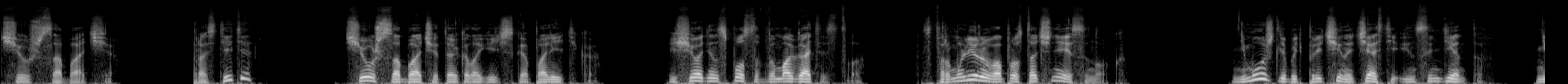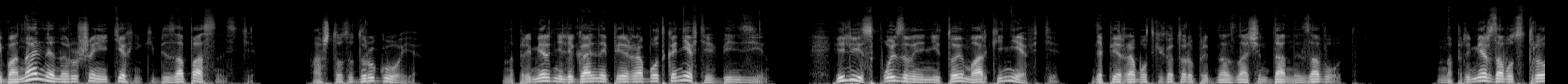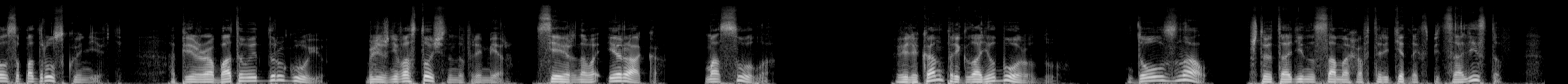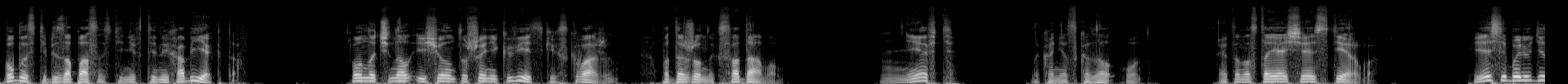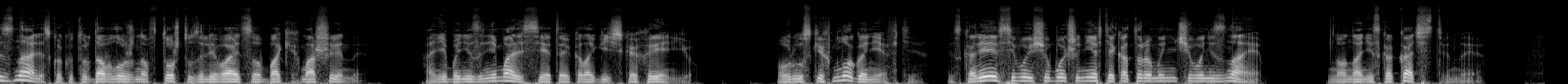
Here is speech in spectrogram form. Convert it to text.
Чушь собачья. Простите? Чушь собачья это экологическая политика. Еще один способ вымогательства. Сформулирую вопрос точнее, сынок. Не может ли быть причиной части инцидентов не банальное нарушение техники безопасности, а что-то другое? Например, нелегальная переработка нефти в бензин или использование не той марки нефти для переработки которой предназначен данный завод. Например, завод строился под русскую нефть, а перерабатывает другую, ближневосточную, например, северного Ирака, Масула. Великан пригладил бороду. Доул знал, что это один из самых авторитетных специалистов в области безопасности нефтяных объектов. Он начинал еще на тушении кувейтских скважин, подожженных Саддамом. Нефть наконец сказал он. Это настоящая стерва. Если бы люди знали, сколько труда вложено в то, что заливается в баки машины, они бы не занимались всей этой экологической хренью. У русских много нефти, и скорее всего еще больше нефти, о которой мы ничего не знаем. Но она низкокачественная.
